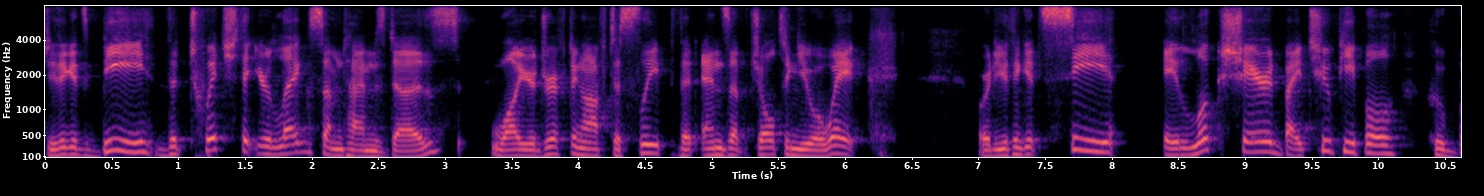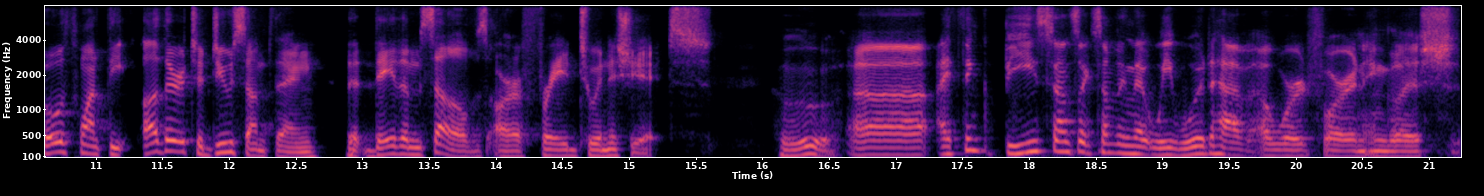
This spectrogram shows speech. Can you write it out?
Do you think it's B, the twitch that your leg sometimes does while you're drifting off to sleep that ends up jolting you awake? Or do you think it's C, a look shared by two people who both want the other to do something that they themselves are afraid to initiate? Ooh, uh, I think B sounds like something that we would have a word for in English.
